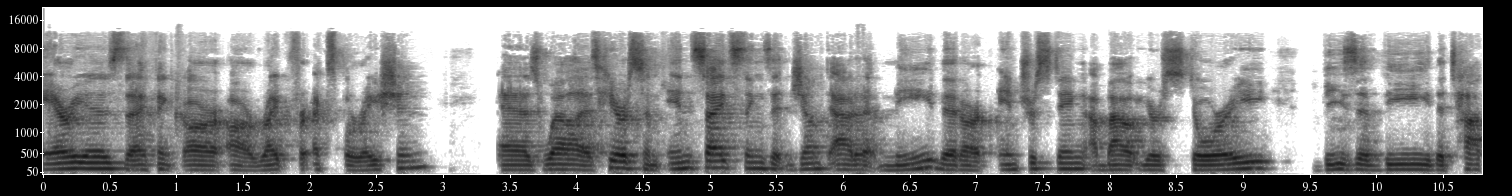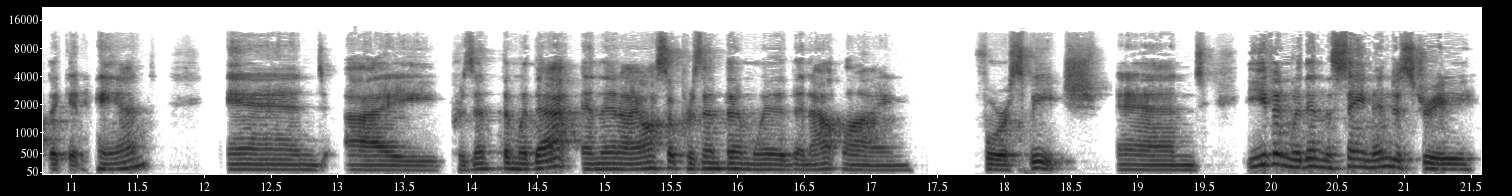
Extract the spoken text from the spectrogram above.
areas that I think are, are ripe for exploration, as well as here are some insights, things that jumped out at me that are interesting about your story vis a vis the topic at hand. And I present them with that. And then I also present them with an outline for a speech. And even within the same industry,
